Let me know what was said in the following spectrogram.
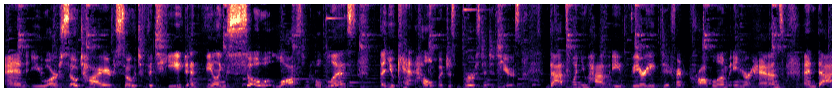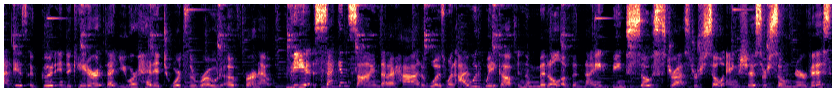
and you are so tired, so fatigued and feeling so lost and hopeless that you can't help but just burst into tears. That's when you have a very different problem in your hands and that is a good indicator that you are headed towards the road of burnout. The second sign that I had was when I would wake up in the middle of the night being so stressed or so anxious or so nervous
